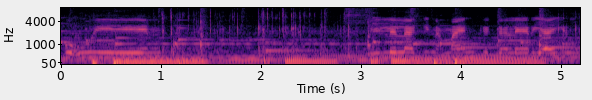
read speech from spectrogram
Ibu Win. Bila lagi nak main ke Galeri Ayu?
